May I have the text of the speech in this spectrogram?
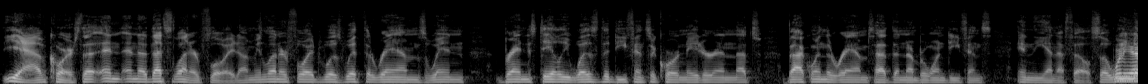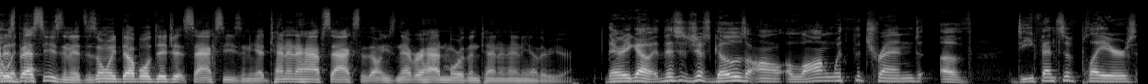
Yeah, of course. And and uh, that's Leonard Floyd. I mean, Leonard Floyd was with the Rams when Brandon Staley was the defensive coordinator, and that's back when the Rams had the number one defense in the NFL. So When he had his best that- season, it's his only double digit sack season. He had 10 and a half sacks. He's never had more than 10 in any other year. There you go. This is just goes along with the trend of defensive players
